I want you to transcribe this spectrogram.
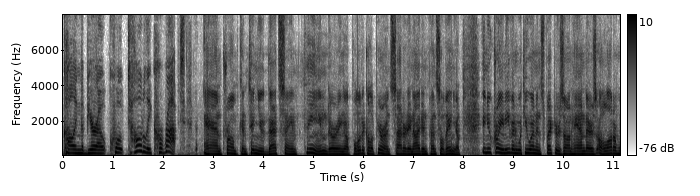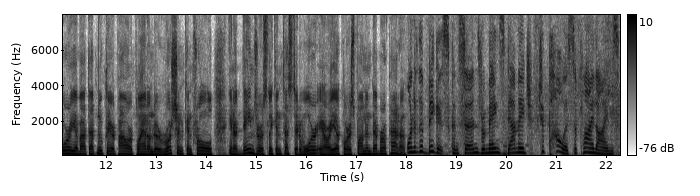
calling the Bureau, quote, totally corrupt. And Trump continued that same theme during a political appearance Saturday night in Pennsylvania. In Ukraine, even with UN inspectors on hand, there's a lot of worry about that nuclear power plant under Russian control in a dangerously contested war area. Correspondent Deborah Patta. One of the biggest concerns remains damage to power supply lines.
